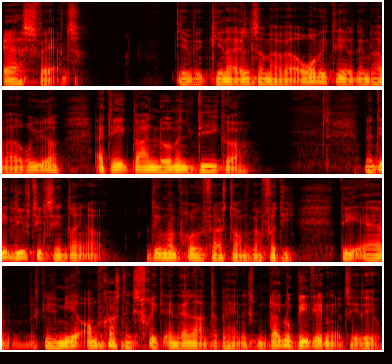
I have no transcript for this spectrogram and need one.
er svært. Det kender alle, som har været overvægtige, eller dem, der har været ryger, at det ikke bare er noget, man lige gør. Men det er livsstilsændringer, og det må man prøve i første omgang, fordi det er skal vi, mere omkostningsfrit end alle andre behandlingsmuligheder. Der er ikke nogen bivirkninger til det jo,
